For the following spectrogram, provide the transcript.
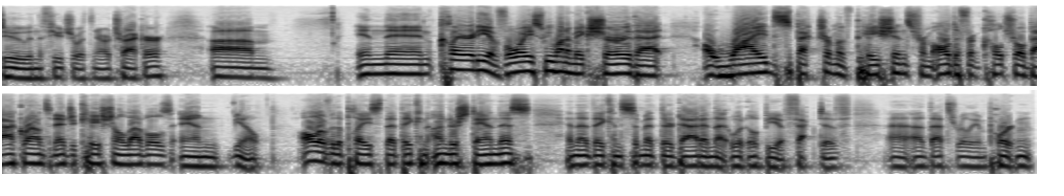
do in the future with NeuroTracker. Um, and then clarity of voice. We want to make sure that a wide spectrum of patients from all different cultural backgrounds and educational levels and you know all over the place that they can understand this and that they can submit their data and that it'll be effective uh, uh, that's really important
